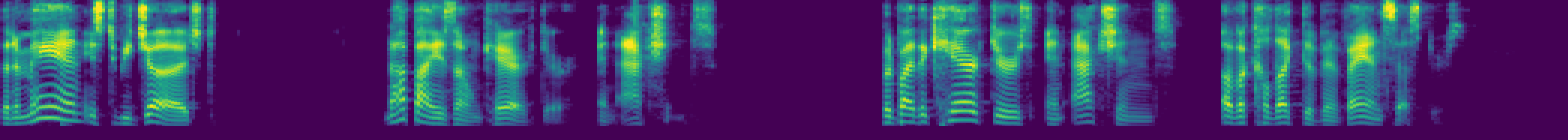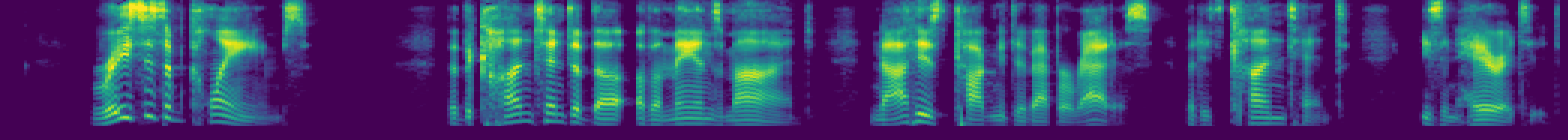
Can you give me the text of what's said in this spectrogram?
that a man is to be judged not by his own character and actions, but by the characters and actions of a collective of ancestors. Racism claims that the content of the of a man's mind, not his cognitive apparatus, but his content is inherited.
